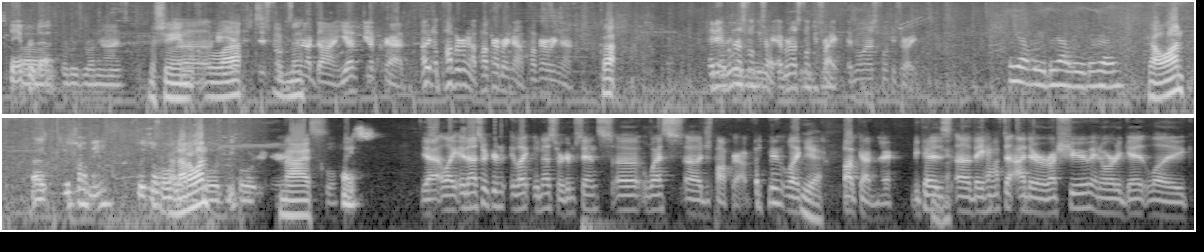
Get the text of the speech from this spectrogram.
Stamper Uh, dead. Running. Nice. Machine Uh, okay, left Just, just focus me. on not dying. You have, you have crab. Oh, no, pop it right now. Pop crab right now. Pop crab right now. Got. And everyone else focus right. Everyone else focus right. Everyone else focus right. We got lead, we got lead, we're good. Got one. Uh, push on me. Push on me. Another one? Hold. Nice. Cool. Nice. Yeah, like in that circum, like in that circumstance, uh, Wes, uh, just pop grab, like Yeah. pop grab there because uh, they have to either rush you in order to get like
